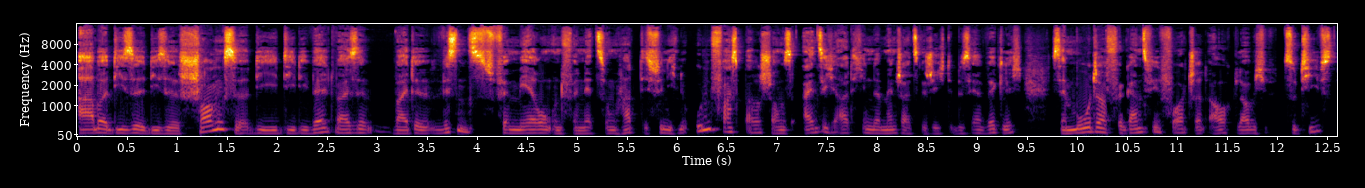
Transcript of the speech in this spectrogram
Aber diese, diese Chance, die, die die weltweite weite Wissensvermehrung und Vernetzung hat, das finde ich eine unfassbare Chance, einzigartig in der Menschheitsgeschichte bisher wirklich. Das ist der Motor für ganz viel Fortschritt auch, glaube ich, zutiefst.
